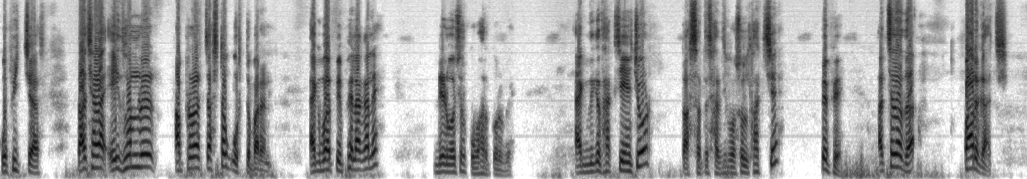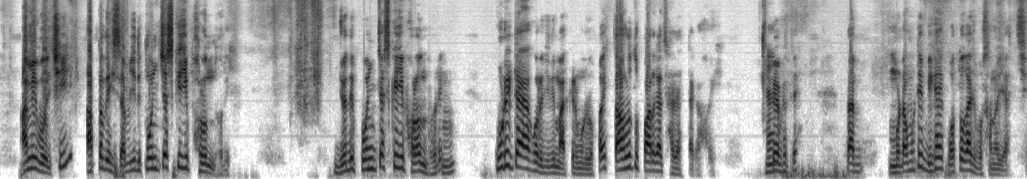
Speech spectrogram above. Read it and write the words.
কফির চাষ। তাছাড়া এই ধরনের আপনারা চাষটাও করতে পারেন। একবার পেঁপে লাগালে দেড় বছর কভার করবে। একদিকে থাকছে এঁচড় তার সাথে সাথী ফসল থাকছে পেঁপে। আচ্ছা দাদা পার গাছ আমি বলছি আপনাদের হিসাবে যদি পঞ্চাশ কেজি ফলন ধরি যদি পঞ্চাশ কেজি ফলন ধরি কুড়ি টাকা করে যদি মার্কেট মূল্য পাই তাহলে তো পার গাছ হাজার টাকা হয় হ্যাঁ। পেঁপেতে। তা মোটামুটি বিঘায় কত গাছ বসানো যাচ্ছে?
